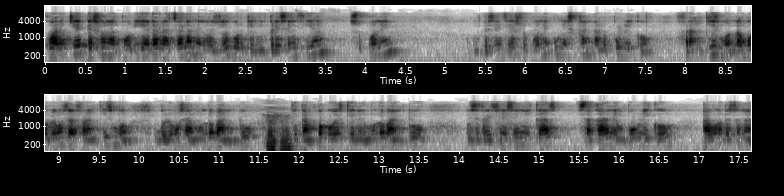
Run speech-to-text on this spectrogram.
Cualquier persona podía dar la charla menos yo porque mi presencia supone presencia supone un escándalo público. Franquismo, no volvemos al franquismo, volvemos al mundo bantú, que tampoco es que en el mundo bantú nuestras tradiciones étnicas sacaran en público a una persona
